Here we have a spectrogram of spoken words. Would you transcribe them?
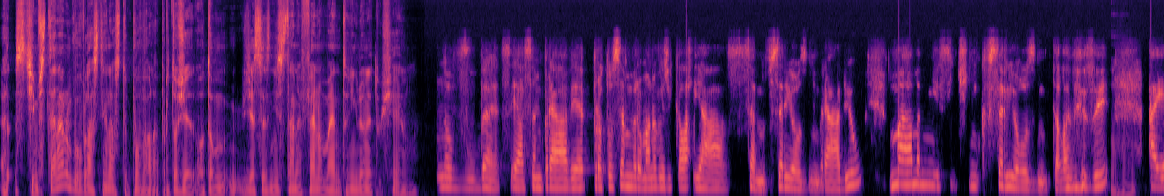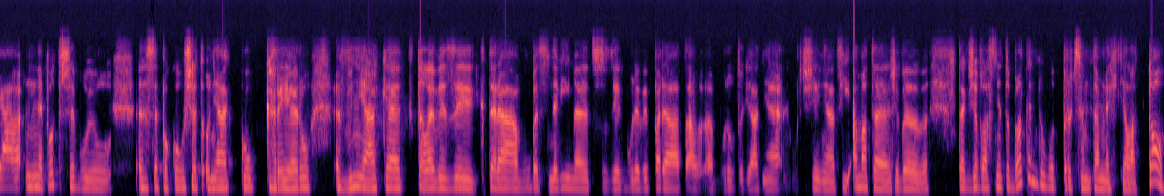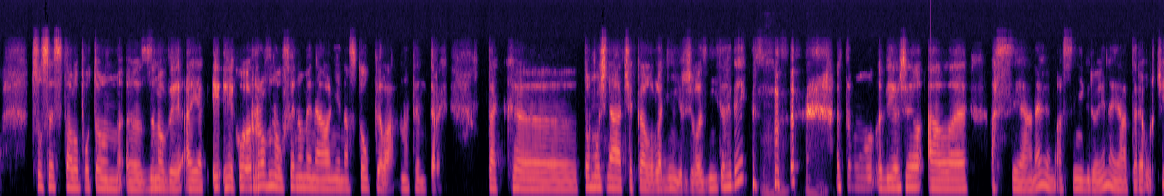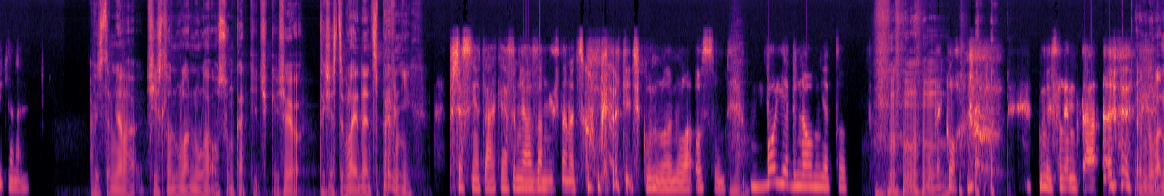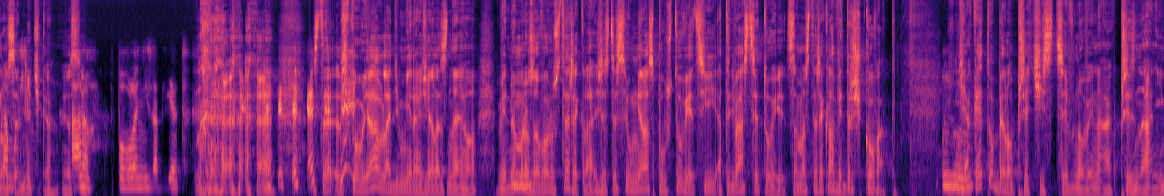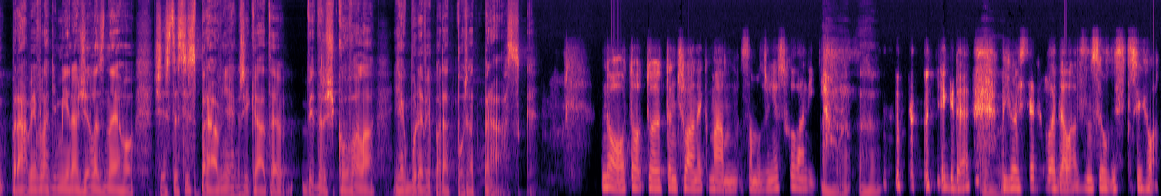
A s čím jste na novu vlastně nastupovala? Protože o tom, že se z ní stane fenomén, to nikdo netušil. No vůbec. Já jsem právě, proto jsem Romanovi říkala, já jsem v seriózním rádiu, mám měsíčník v seriózní televizi uh-huh. a já nepotřebuju eh, se pokoušet o nějakou kariéru v nějaké televizi, která vůbec nevíme, co, jak bude vypadat a, a budou to dělat ně, určitě nějací amatéři. Takže vlastně to byl ten důvod, proč jsem tam nechtěla. To, co se stalo potom uh, znovu a jak jako rovnou fenomenálně nastoupila na ten trh, tak eh, to možná čekal Vladimír Železný tehdy, uh-huh. tomu věřil, ale asi já nevím, asi nikdo jiný, já teda určitě ne. A vy jste měla číslo 008 kartičky, že jo? Takže jste byla jeden z prvních. Přesně tak, já jsem měla zaměstnaneckou kartičku 008. No. O jedno mě to teklo. Myslím ta... 007, jasně. Ano, povolení zabíjet. jste vzpomněla Vladimíra Železného. V jednom hmm. rozhovoru jste řekla, že jste si uměla spoustu věcí a teď vás cituji. Sama jste řekla vydržkovat. Mm-hmm. Jaké to bylo přečíst si v novinách přiznání právě Vladimíra Železného, že jste si správně, jak říkáte, vydržkovala, jak bude vypadat pořad prásk? No, to, to, ten článek mám samozřejmě schovaný. Aha, aha. Někde aha. bych ho ještě dohledala, jsem si ho vystřihla,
